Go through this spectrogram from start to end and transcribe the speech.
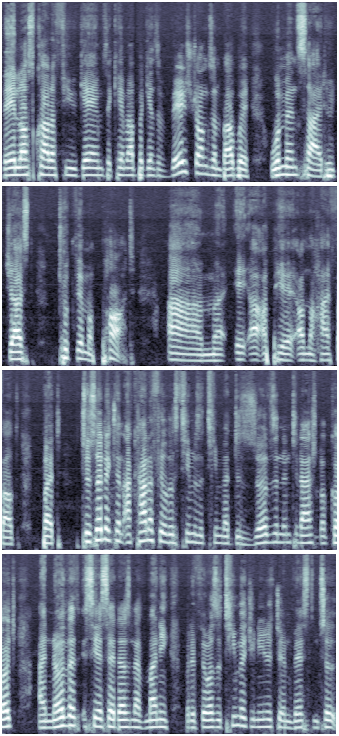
They lost quite a few games. They came up against a very strong Zimbabwe women's side who just took them apart. Um, it, uh, up here on the Highveld. But to a certain extent, I kind of feel this team is a team that deserves an international coach. I know that CSA doesn't have money, but if there was a team that you needed to invest into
